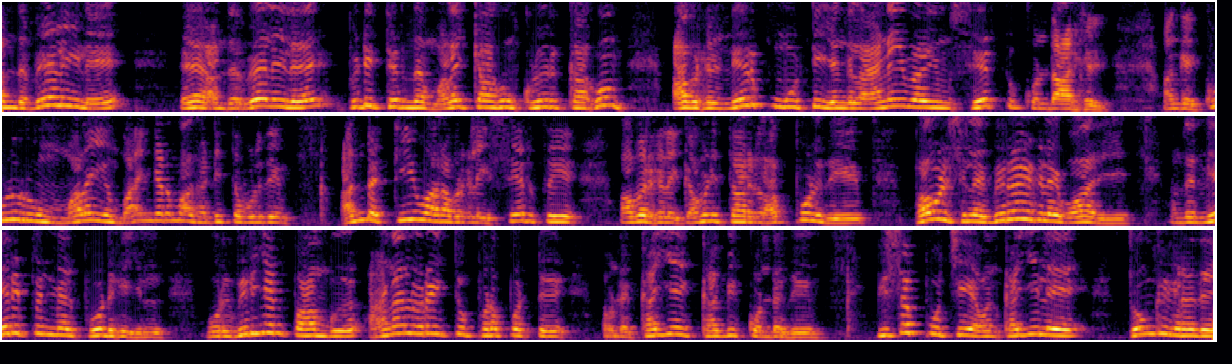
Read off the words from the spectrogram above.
அந்த வேளையிலே அந்த வேளையிலே பிடித்திருந்த மழைக்காகவும் குளிருக்காகவும் அவர்கள் நெருப்பு மூட்டி எங்கள் அனைவரையும் சேர்த்து கொண்டார்கள். அங்கே குளிரும் மழையும் பயங்கரமாக அடித்த பொழுது அந்த தீவார் அவர்களை சேர்த்து அவர்களை கவனித்தார்கள். அப்பொழுது பவுல் சில விறகுகளை வாரி அந்த நெருப்பின் மேல் போடுகையில் ஒரு விரியன் பாம்பு அனலுரைத்து புறப்பட்டு அவனுடைய கையை கவி கொண்டது விஷப்பூச்சி அவன் கையிலே தொங்குகிறதை.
